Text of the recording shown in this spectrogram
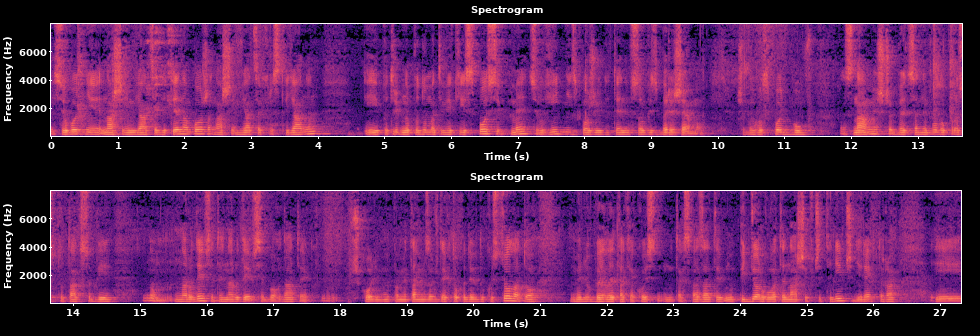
І сьогодні наше ім'я це дитина Божа, наше ім'я це християнин. І потрібно подумати, в який спосіб ми цю гідність Божої дитини в собі збережемо, щоб Господь був з нами, щоб це не було просто так собі. Ну, народився й народився Бог. Да? Так, як в школі ми пам'ятаємо завжди, хто ходив до костьола, то ми любили так якось, так сказати, ну, піддьоргувати наших вчителів чи директора. І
